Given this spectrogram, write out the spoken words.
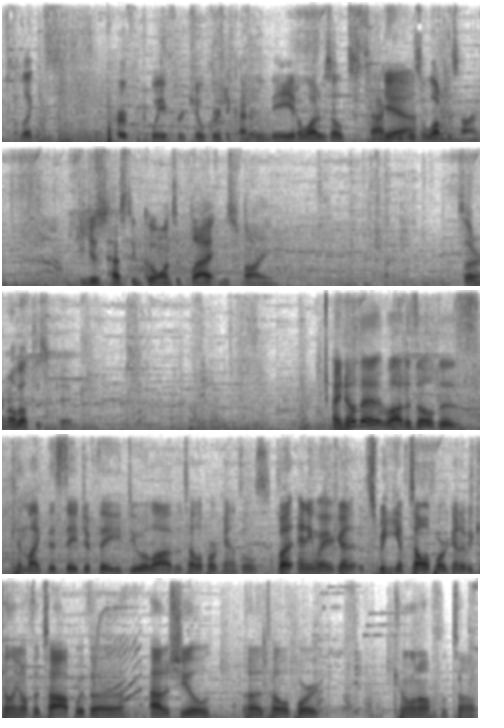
I feel like it's the perfect way for Joker to kind of evade a lot of Zelda's attack Yeah. because a lot of the time he just has to go onto plat and he's fine. So I don't know about this pick. I know that a lot of Zeldas can like this stage if they do a lot of the teleport cancels. But anyway, you're gonna. Speaking of teleport, gonna be killing off the top with a out of shield uh, teleport, killing off the top.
